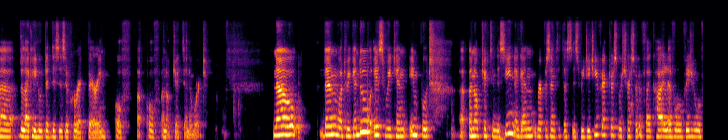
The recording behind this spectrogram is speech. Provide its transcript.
uh, the likelihood that this is a correct pairing of, uh, of an object and a word. Now, then what we can do is we can input uh, an object in the scene, again, represented as these VGG vectors, which are sort of like high level visual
